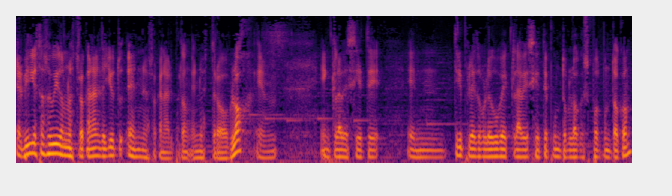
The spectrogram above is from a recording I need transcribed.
El vídeo está subido en nuestro canal de YouTube, en nuestro canal, perdón, en nuestro blog, en, en clave 7, en www.clave7.blogspot.com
